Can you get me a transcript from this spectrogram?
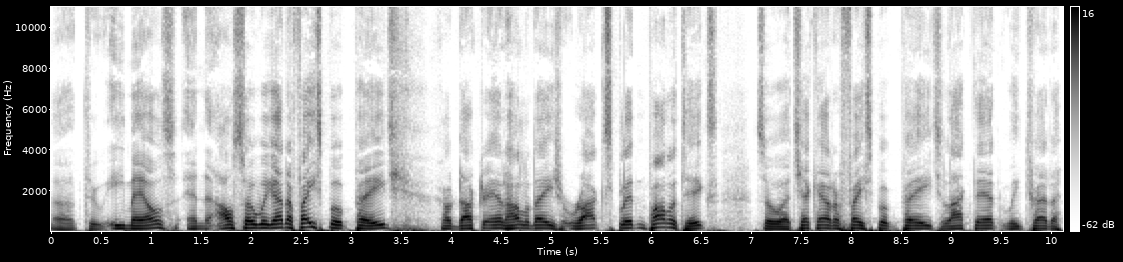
uh, through emails. And also, we got a Facebook page called Dr. Ed Holliday's Rock Splitting Politics. So uh, check out our Facebook page, like that. We try to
